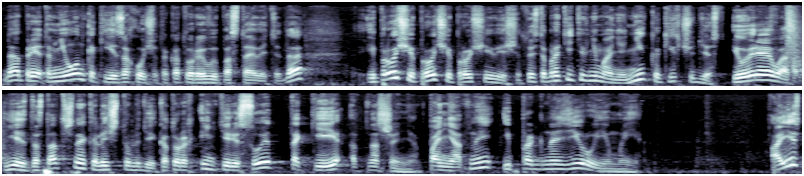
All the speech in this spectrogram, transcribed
Да, при этом не он какие захочет, а которые вы поставите. Да, и прочие, прочие, прочие вещи. То есть обратите внимание, никаких чудес. И уверяю вас, есть достаточное количество людей, которых интересуют такие отношения. Понятные и прогнозируемые. А есть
